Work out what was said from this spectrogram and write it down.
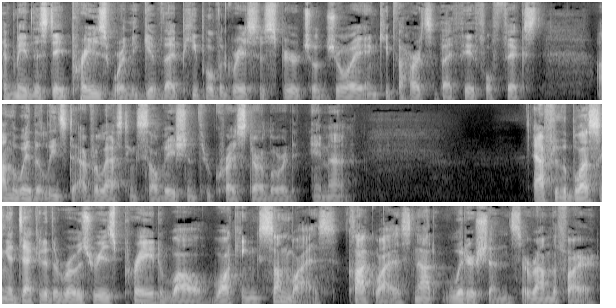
have made this day praiseworthy. Give thy people the grace of spiritual joy and keep the hearts of thy faithful fixed on the way that leads to everlasting salvation through Christ our Lord. Amen. After the blessing, a decade of the rosary is prayed while walking sunwise, clockwise, not widdershins, around the fire.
